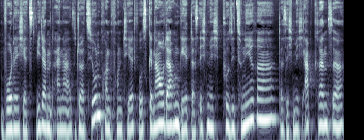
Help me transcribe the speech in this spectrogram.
wurde ich jetzt wieder mit einer Situation konfrontiert, wo es genau darum geht, dass ich mich positioniere, dass ich mich abgrenze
